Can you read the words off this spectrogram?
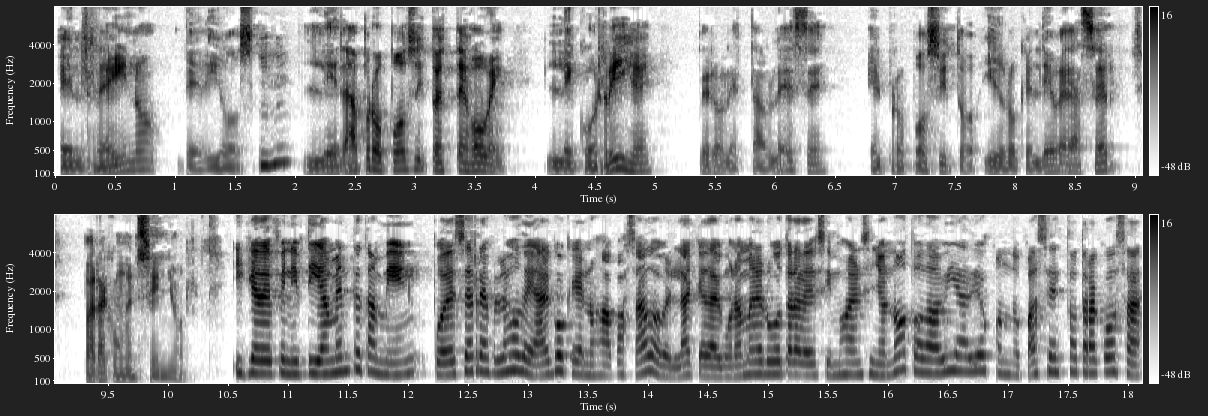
el reino de Dios. Le da propósito a este joven, le corrige, pero le establece el propósito y de lo que él debe de hacer para con el Señor. Y que definitivamente también puede ser reflejo de algo que nos ha pasado, ¿verdad? Que de alguna manera u otra le decimos al Señor, no, todavía Dios, cuando pase esta otra cosa.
